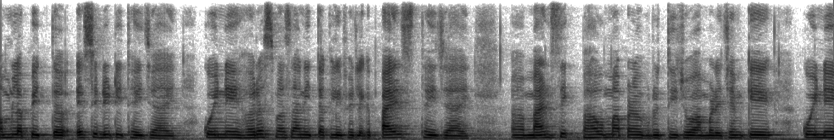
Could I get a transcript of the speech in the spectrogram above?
અમ્લપિત્ત એસિડિટી થઈ જાય, કોઈને હરસ મસાની તકલીફ એટલે કે પાયલ્સ થઈ જાય માનસિક ભાવમાં પણ વૃદ્ધિ જોવા મળે, જેમ કે કોઈને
